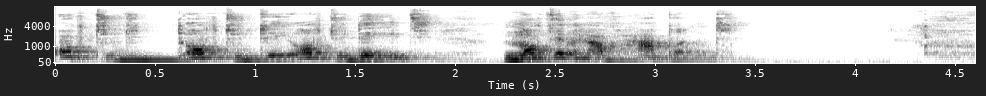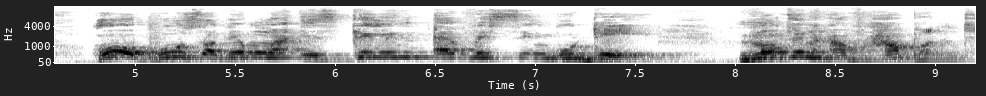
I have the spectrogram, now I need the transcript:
Up to the, up to date, up to date, nothing have happened. Hope Uzodimma is killing every single day. Nothing have happened.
